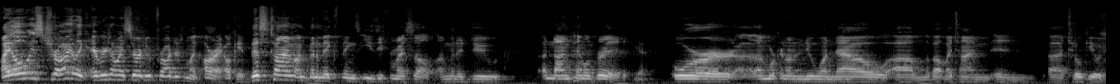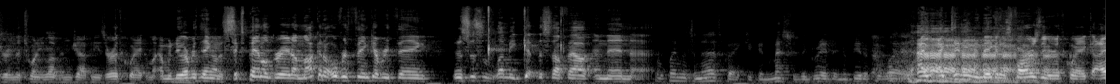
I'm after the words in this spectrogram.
I always try, like every time I start a new project, I'm like, all right, okay, this time I'm going to make things easy for myself. I'm going to do a nine panel grid. Yeah. or I'm working on a new one now um, about my time in uh, Tokyo during the 2011 Japanese earthquake. I'm, I'm going to do everything on a six panel grid. I'm not going to overthink everything. This is let me get the stuff out, and then uh, But when there's an earthquake, you can mess with the grid in a beautiful way. I, I didn't even make it as far as the earthquake. I,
